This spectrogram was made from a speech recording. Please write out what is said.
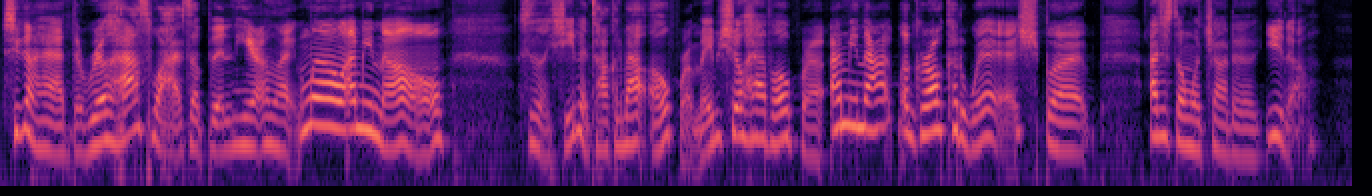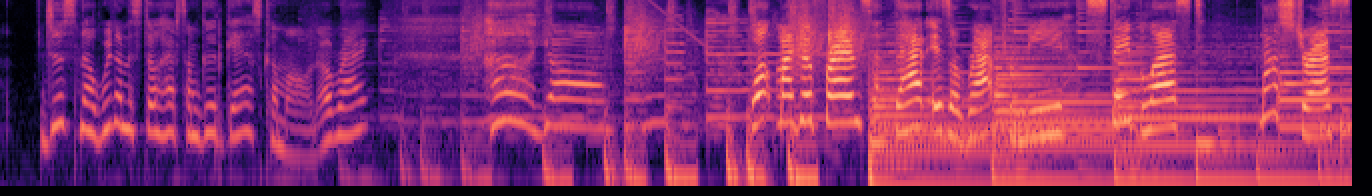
she gonna have the Real Housewives up in here." I'm like, well, I mean, no. She's like, she been talking about Oprah. Maybe she'll have Oprah. I mean, I, a girl could wish, but I just don't want y'all to, you know, just know we're gonna still have some good guests come on. All right, y'all. Well, my good friends, that is a wrap for me. Stay blessed, not stressed,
